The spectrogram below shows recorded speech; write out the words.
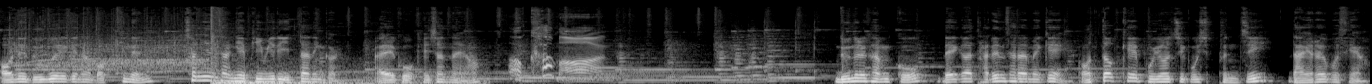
어느 누구에게나 먹히는 첫인상의 비밀이 있다는 걸 알고 계셨나요? Oh, come on. 눈을 감고 내가 다른 사람에게 어떻게 보여지고 싶은지 나열해 보세요.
